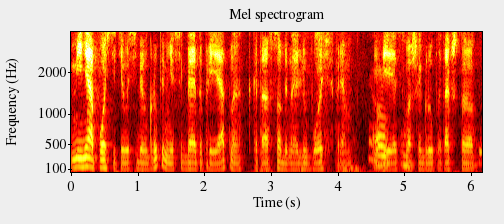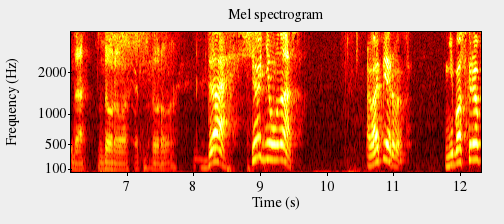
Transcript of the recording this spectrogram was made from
меня постите у себя в группе, мне всегда это приятно, как это особенная любовь прям веет с вашей группы, так что да, здорово, это здорово. Да, сегодня у нас, во-первых, небоскреб,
